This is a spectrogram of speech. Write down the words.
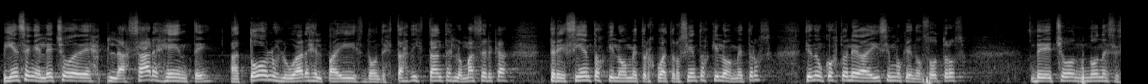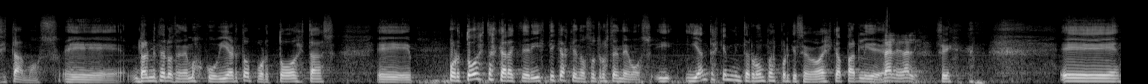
Piensa en el hecho de desplazar gente a todos los lugares del país donde estás distante, lo más cerca, 300 kilómetros, 400 kilómetros, tiene un costo elevadísimo que nosotros, de hecho, no necesitamos. Eh, realmente lo tenemos cubierto por todas estas, eh, por todas estas características que nosotros tenemos. Y, y, antes que me interrumpas, porque se me va a escapar la idea. Dale, dale. Sí. Eh,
